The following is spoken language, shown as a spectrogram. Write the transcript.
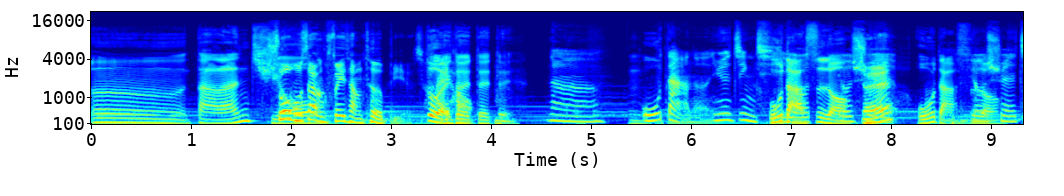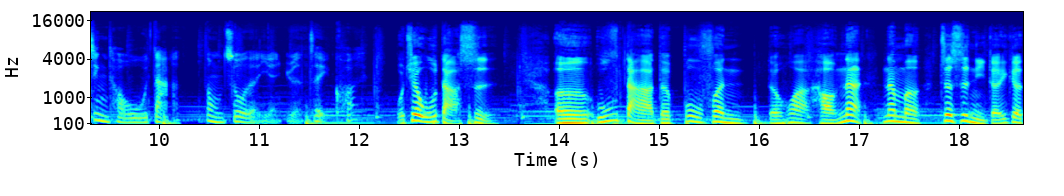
嗯，打篮球说不上非常特别，对对对对。嗯、那。武打呢？因为近期武打是哦，有学武打是有学镜头武打动作的演员这一块。我觉得武打是，呃，武打的部分的话，好，那那么这是你的一个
